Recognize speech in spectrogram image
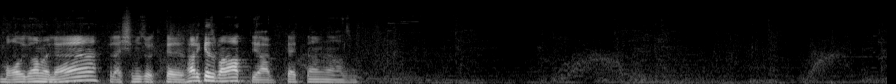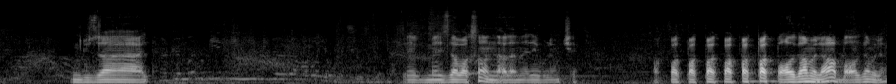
Balgam öyle. Flash'ımız yok dikkat edin. Herkes bana atlıyor abi. Dikkat etmem lazım. Güzel. E, Mezde baksana nereden nereye vuruyorum chat. Bak bak bak bak bak bak bak balgam öyle ha balgam öyle.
